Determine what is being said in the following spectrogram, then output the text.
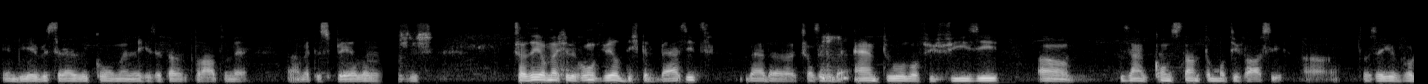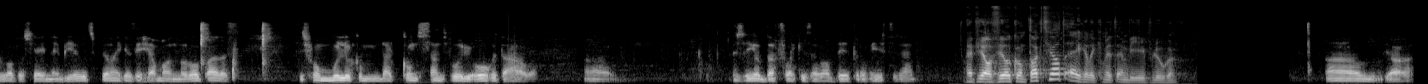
NBA-wedstrijden NBA te komen en je zit daar te praten met, uh, met de spelers. Dus ik zou zeggen, omdat je er gewoon veel dichterbij zit, bij de, ik zou zeggen, de einddoel of je visie, um, is dat een constante motivatie. Uh, ik zou zeggen, bijvoorbeeld als jij in de NBA wilt spelen en je zegt helemaal in Europa, dat is het is gewoon moeilijk om dat constant voor je ogen te houden. Uh, dus op dat vlak is dat wel beter om hier te zijn. Heb je al veel contact gehad eigenlijk met NBA-ploegen? Um, ja,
